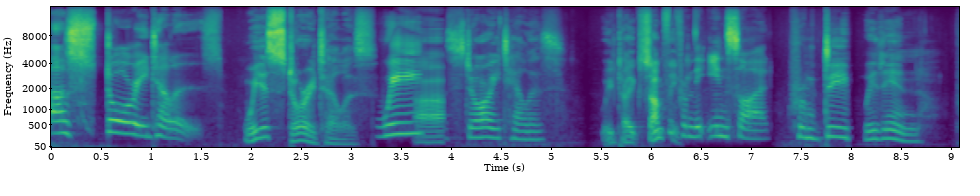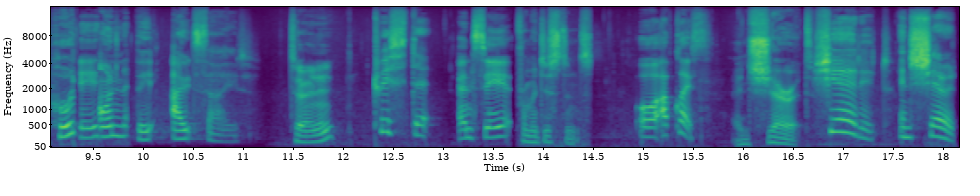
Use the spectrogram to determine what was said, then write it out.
are storytellers. We are storytellers. We are storytellers. We take something From the inside. From deep within. Put it on the outside. Turn it Twist it. and see it from a distance. or up close. and share it. Share it. And share it.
